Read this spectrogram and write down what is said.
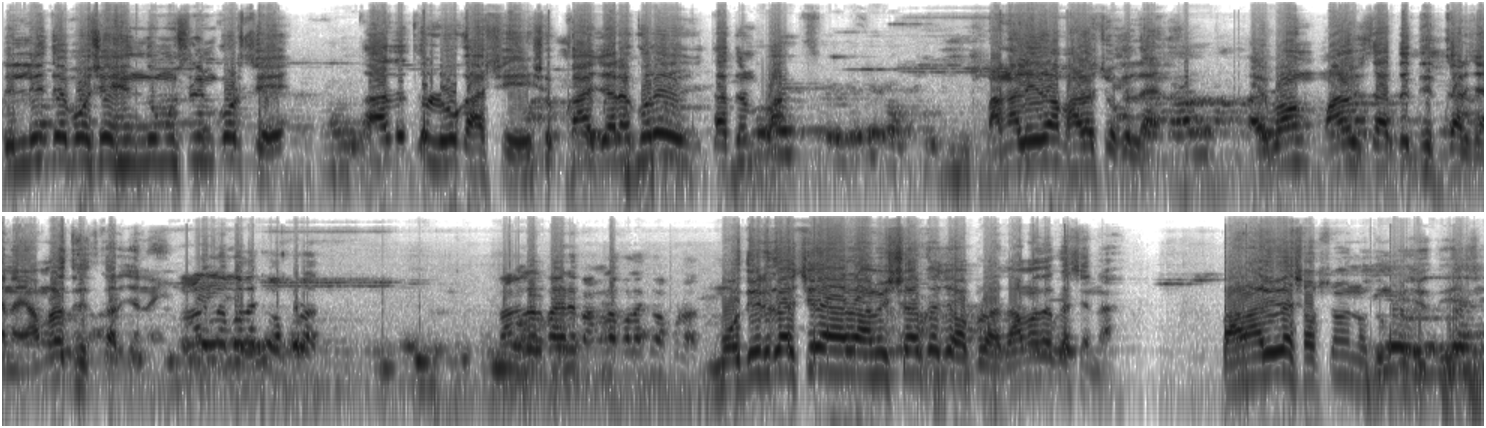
দিল্লিতে বসে হিন্দু মুসলিম করছে তাদের তো লোক আছে এইসব কাজ যারা করে তাদের বাঙালিরা ভালো চোখে দেয়। এবং মানুষ তাদের ধিৎকার জানায় আমরা ধিৎকার জানাই। মোদির কাছে আর অমিত শাহর কাছে অপরাধ আমাদের কাছে না। বাঙালিরা সবসময় নতুন কিছু দিয়েছে।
